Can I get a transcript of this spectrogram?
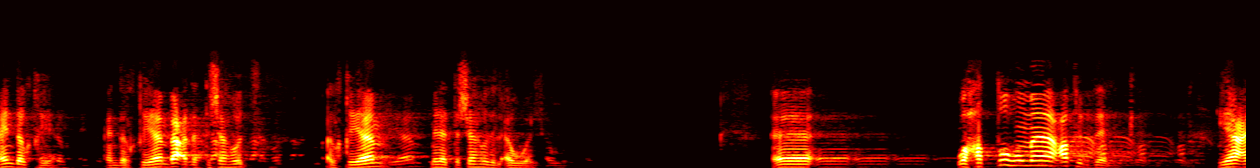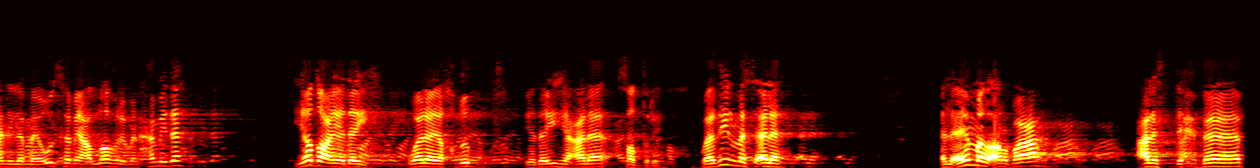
عند القيام عند القيام بعد التشهد القيام من التشهد الأول. آه، وحطهما عقب ذلك. يعني لما يقول سمع الله لمن حمده يضع يديه ولا يقبض يديه على صدره. وهذه المسألة الأئمة الأربعة على استحباب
